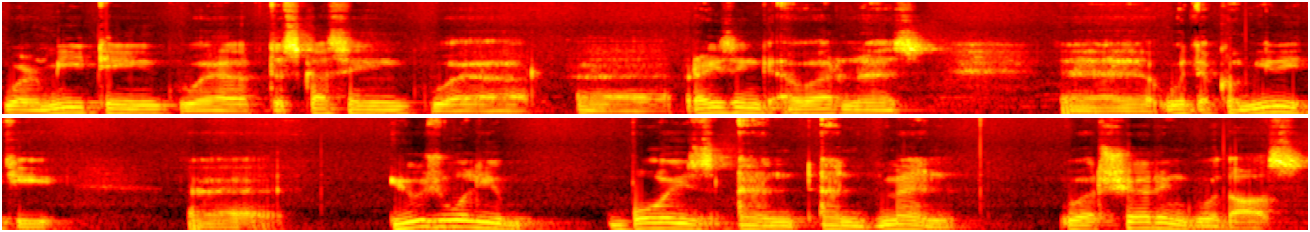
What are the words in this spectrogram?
were meeting, were discussing, were uh, raising awareness uh, with the community, uh, usually boys and, and men were sharing with us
